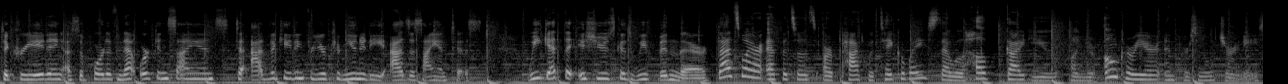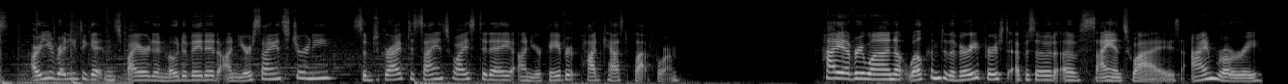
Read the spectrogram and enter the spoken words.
to creating a supportive network in science, to advocating for your community as a scientist. We get the issues because we've been there. That's why our episodes are packed with takeaways that will help guide you on your own career and personal journeys. Are you ready to get inspired and motivated on your science journey? Subscribe to Science Wise today on your favorite podcast platform. Hi, everyone. Welcome to the very first episode of Science Wise. I'm Rori.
